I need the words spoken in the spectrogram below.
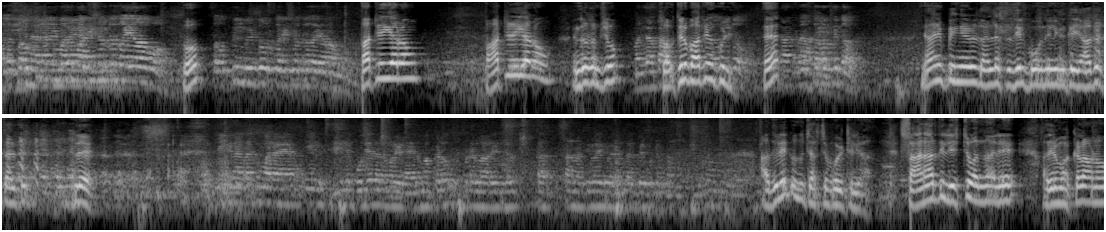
അല്ല ഓ? പാർട്ടി കയറാവും പാർട്ടി കയറാവും എന്തോ സംശയം? സൗത്തിൽ പാർട്ടി നിൽക്കൂലേ? ഏ? ഞാനിപ്പോ ഞാനിപ്പോൾ ഇങ്ങനെ ഒരു നല്ല സ്ഥിതിയിൽ പോകുന്നതിൽ നിങ്ങൾക്ക് യാതൊരു താല്പര്യം അല്ലേ? അതിലേക്കൊന്നും ചർച്ച പോയിട്ടില്ല. സ്ഥാനാർത്ഥി ലിസ്റ്റ് വന്നാലേ അതിൽ മക്കളാണോ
